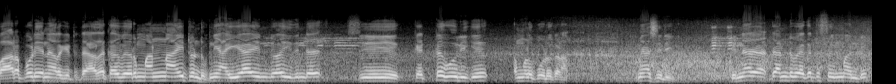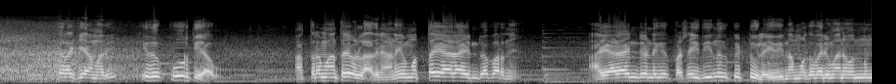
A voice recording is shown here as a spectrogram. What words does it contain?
പാറപ്പൊടി തന്നെ ഇറക്കിയിട്ടില്ല അതൊക്കെ വെറും മണ്ണായിട്ടുണ്ട്. ഇനി അയ്യായിരം രൂപ ഇതിന്റെ ഈ കെട്ട കൂലിക്ക് നമ്മൾ കൊടുക്കണം. മേശരിക്ക്. പിന്നെ രണ്ട് പാക്കറ്റ് സിമ്മന്റും ഇറക്കിയാൽ മതി. ഇത് പൂർത്തിയാവും. അത്ര മാത്രമേ ഉള്ളൂ. അതിനാണ് മൊത്തം ഏഴായിരം രൂപ പറഞ്ഞത് ആ ഏഴായിരം രൂപ ഉണ്ടെങ്കിൽ പക്ഷേ ഇതിൽ നിന്ന് കിട്ടൂല. ഇതിൽ നമുക്ക് വരുമാനം ഒന്നും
